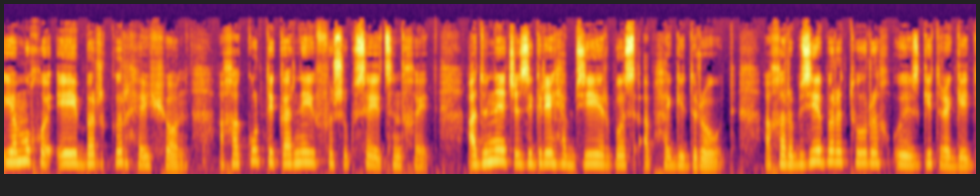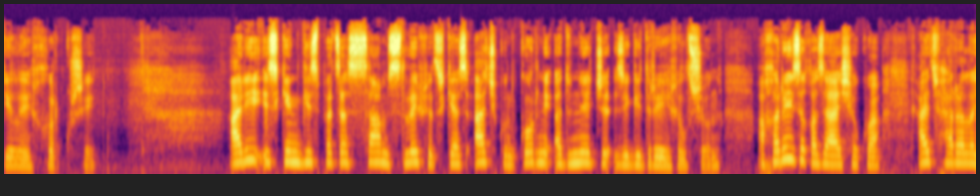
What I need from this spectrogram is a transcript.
ямухо эй баркыр хайшон, аха Курти Карней фышуксей цэнхейт. Адунеч зигрей хабзиербус абхагидроут. Аха рбзиебара Турах уезги трагедиялай хыркушейт. Ари искингис пацас сам слефецкиаз ачкун корни адунеч зиги дреихилшун. Ахаризи казаашаква айц харала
